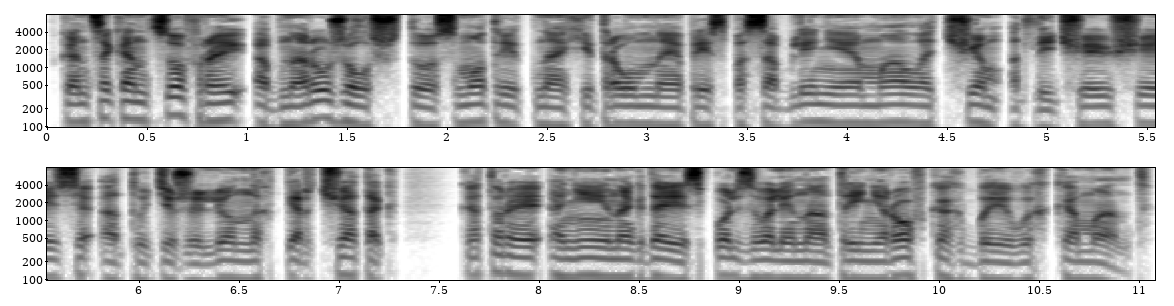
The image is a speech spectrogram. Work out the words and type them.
В конце концов, Рэй обнаружил, что смотрит на хитроумное приспособление, мало чем отличающееся от утяжеленных перчаток, которые они иногда использовали на тренировках боевых команд.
